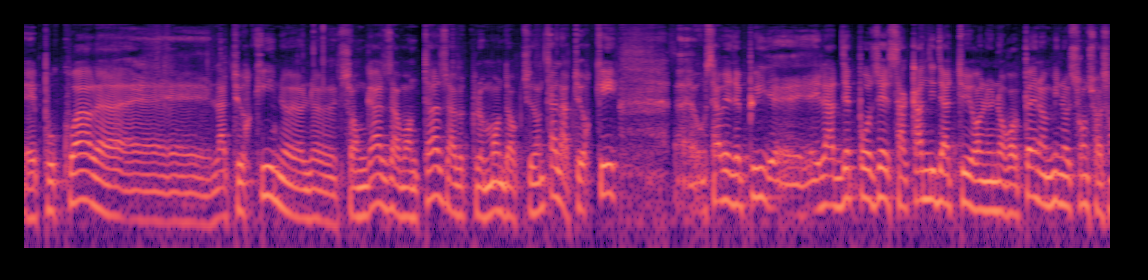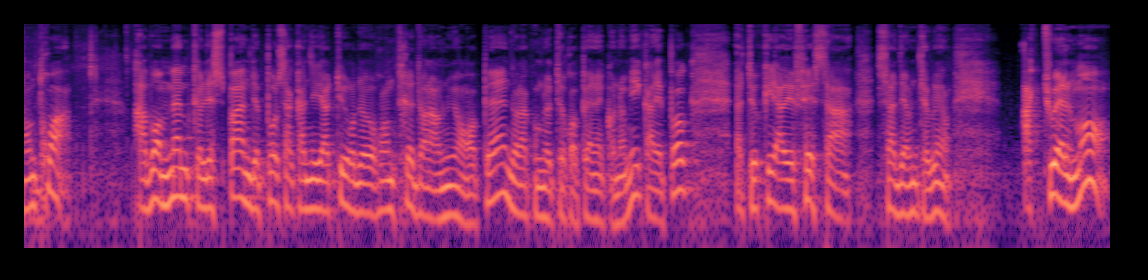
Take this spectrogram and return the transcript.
Et pourquoi la, Turquie ne, s'engage davantage avec le monde occidental? La Turquie, vous savez, depuis, elle a déposé sa candidature en l'Union européenne en 1963 avant même que l'Espagne dépose sa candidature de rentrer dans l'Union européenne, dans la communauté européenne économique, à l'époque, la Turquie avait fait sa, sa Actuellement,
